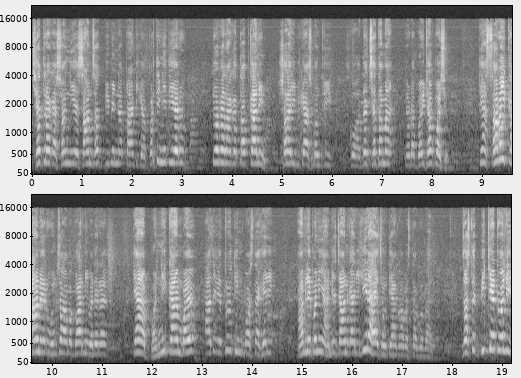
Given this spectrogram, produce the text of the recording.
क्षेत्रका सङ्घीय सांसद विभिन्न पार्टीका प्रतिनिधिहरू त्यो बेलाको तत्कालीन सहरी विकास मन्त्रीको अध्यक्षतामा एउटा बैठक बस्यो। त्यहाँ सबै कामहरू हुन्छ अब गर्ने भनेर त्यहाँ भन्ने काम भयो। आज यत्रो दिन बस्दाखेरि हामीले पनि हामीले जानकारी लिइरहेका छौँ त्यहाँको अवस्थाको बारे। जस्तै बिके टोली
